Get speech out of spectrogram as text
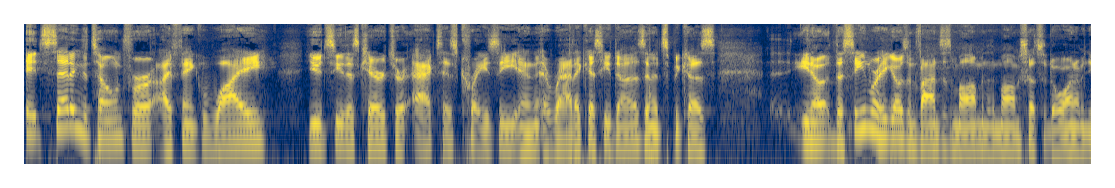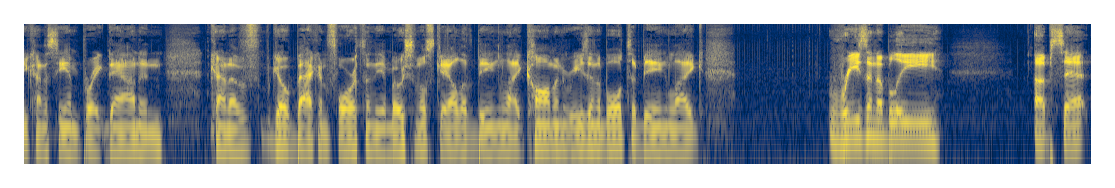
It's setting the tone for I think why you'd see this character act as crazy and erratic as he does, and it's because you know the scene where he goes and finds his mom and the mom shuts the door on him and you kind of see him break down and kind of go back and forth on the emotional scale of being like calm and reasonable to being like reasonably upset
